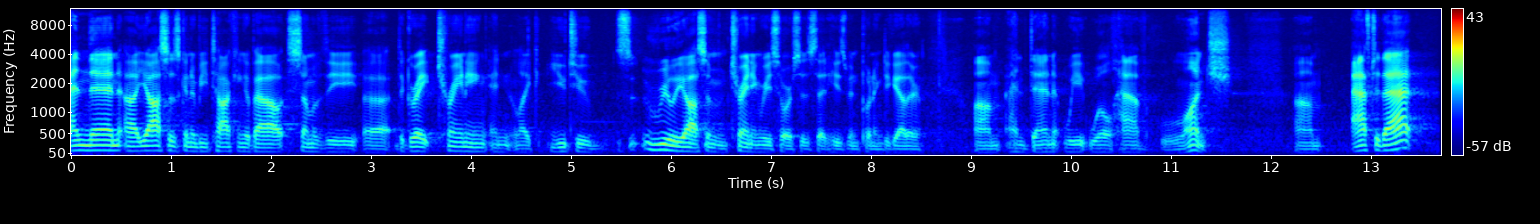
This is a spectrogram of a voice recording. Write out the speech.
And then uh, Jasa is going to be talking about some of the, uh, the great training and like YouTube, really awesome training resources that he's been putting together. Um, and then we will have lunch. Um, after that,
